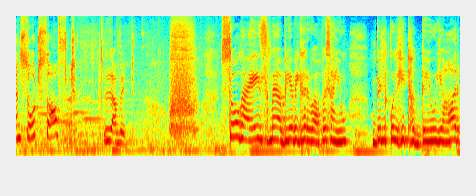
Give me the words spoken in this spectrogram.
And so soft. Love it. So guys मैं अभी अभी घर वापस आई हूँ। बिल्कुल ही थक गई हूँ यार।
